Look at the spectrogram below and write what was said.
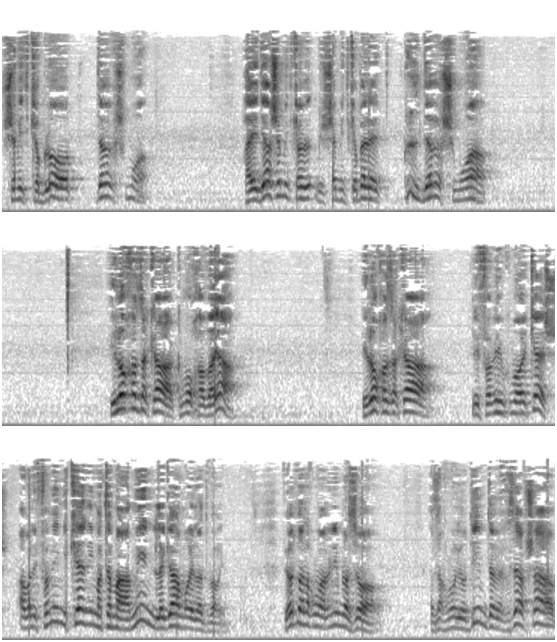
שמתקבלות דרך שמועה. הידיעה שמתקבלת דרך שמועה היא לא חזקה כמו חוויה, היא לא חזקה לפעמים כמו היקש, אבל לפעמים היא כן אם אתה מאמין לגמרי לדברים. והיות ואנחנו מאמינים לזוהר, אז אנחנו יודעים דרך זה עכשיו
